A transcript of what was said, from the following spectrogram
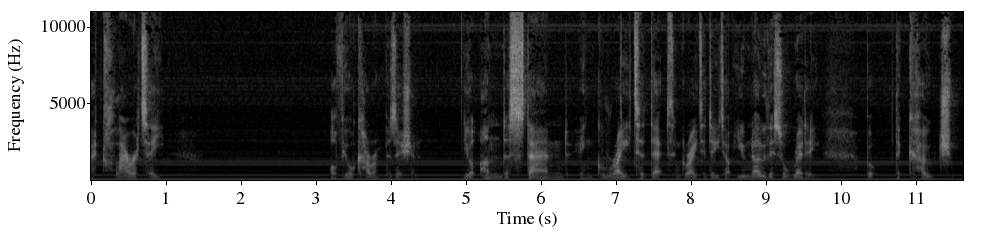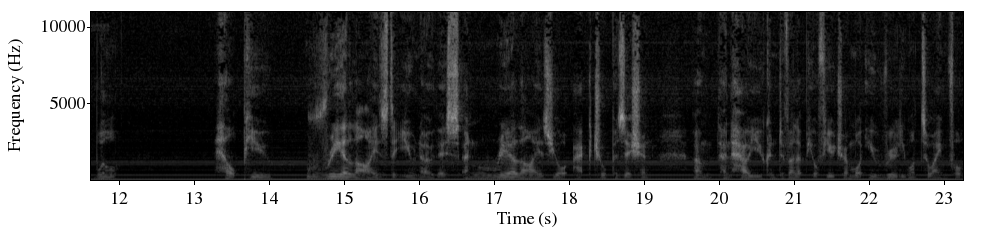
a clarity of your current position. You'll understand in greater depth and greater detail. You know this already, but the coach will help you realize that you know this and realize your actual position um, and how you can develop your future and what you really want to aim for.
